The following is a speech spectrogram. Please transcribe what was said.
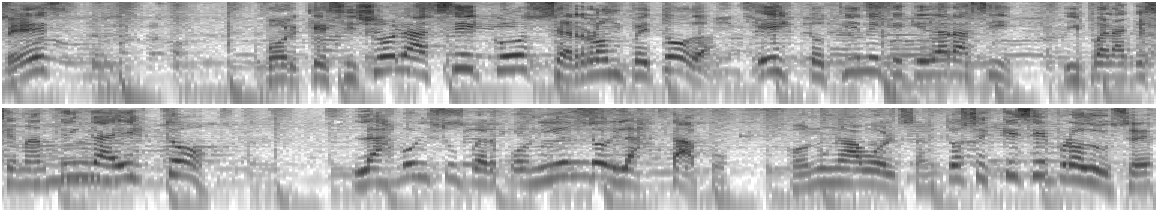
¿Ves? Porque si yo la seco, se rompe toda. Esto tiene que quedar así. Y para que se mantenga esto, las voy superponiendo y las tapo con una bolsa. Entonces, ¿qué se produce?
